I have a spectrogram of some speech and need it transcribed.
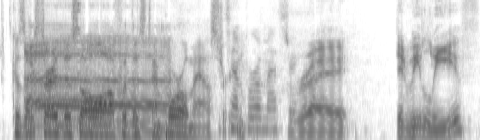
Because I started this all off with this Uh, temporal mastery. Temporal mastery. Right. Did we leave?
